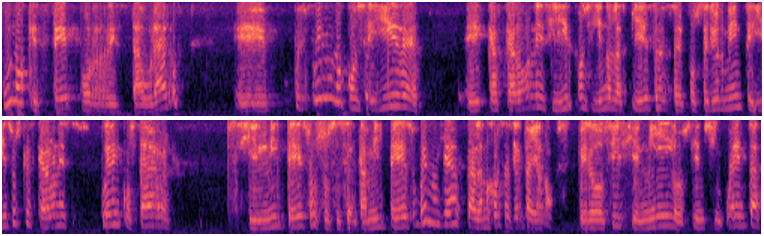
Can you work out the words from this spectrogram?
Uno que esté por restaurar, eh, pues puede uno conseguir eh, cascarones y ir consiguiendo las piezas eh, posteriormente, y esos cascarones pueden costar 100 mil pesos o 60 mil pesos, bueno, ya a lo mejor 60 ya no, pero sí 100 mil o 150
